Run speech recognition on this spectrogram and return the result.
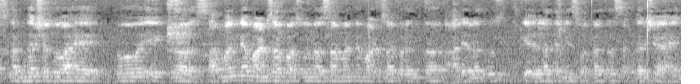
संघर्ष जो आहे तो एक सामान्य माणसापासून असामान्य माणसापर्यंत आलेला जो केलेला त्यांनी स्वतःचा संघर्ष आहे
